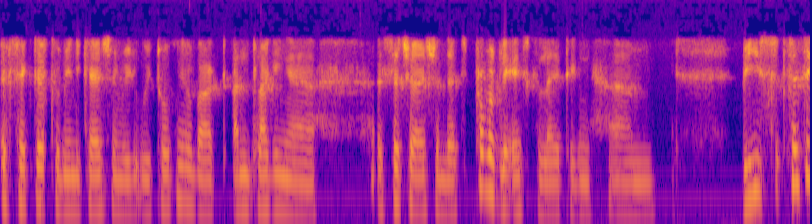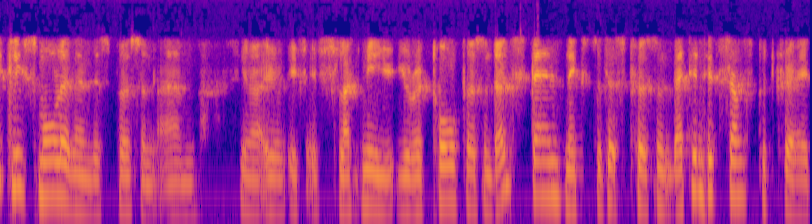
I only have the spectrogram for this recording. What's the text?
effective communication. We, we're talking about unplugging a, a situation that's probably escalating. Um, be physically smaller than this person. Um, you know, if, if like me, you- you're a tall person, don't stand next to this person. That in itself could create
